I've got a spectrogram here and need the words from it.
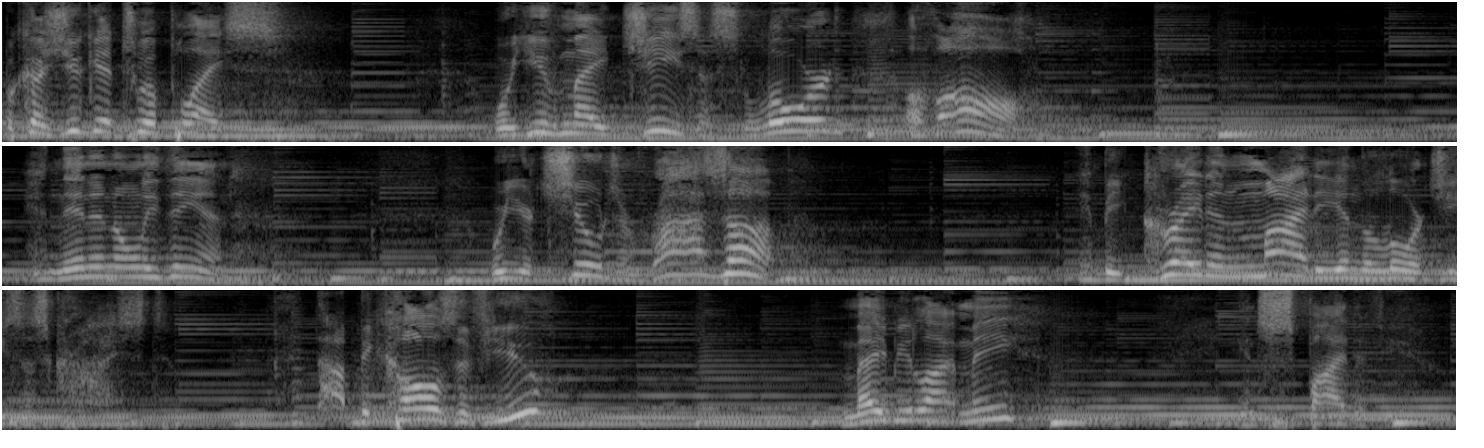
because you get to a place where you've made Jesus Lord of all. And then and only then will your children rise up and be great and mighty in the Lord Jesus Christ. Not because of you, maybe like me, in spite of you.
